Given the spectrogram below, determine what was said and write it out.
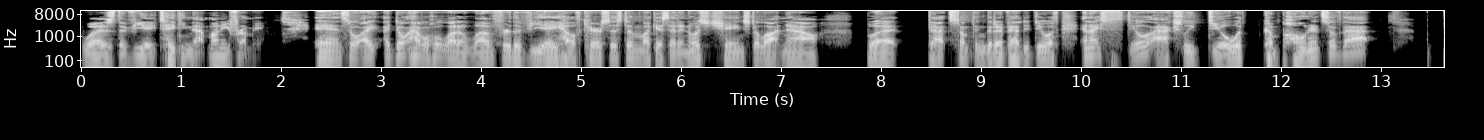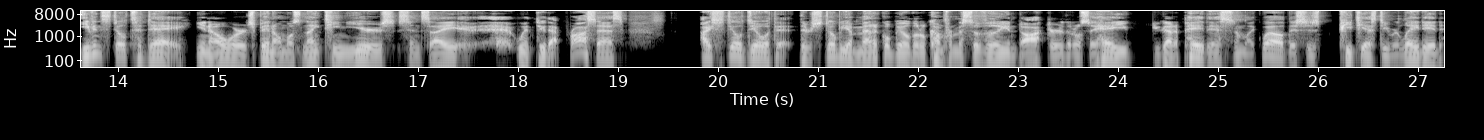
was the VA taking that money from me. And so I, I don't have a whole lot of love for the VA healthcare system. Like I said, I know it's changed a lot now, but that's something that I've had to deal with. And I still actually deal with components of that, even still today, you know, where it's been almost 19 years since I eh, went through that process. I still deal with it. There'll still be a medical bill that'll come from a civilian doctor that'll say, hey, you, you got to pay this. And I'm like, well, this is PTSD related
